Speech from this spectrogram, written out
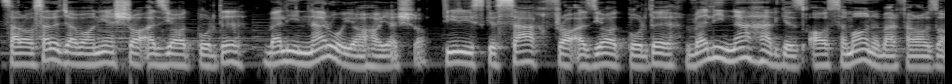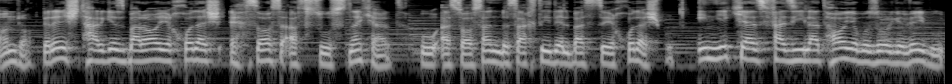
سراسر جوانیش را از یاد برده ولی نه رویاهایش را. دیری است که سقف را از یاد برده ولی نه هرگز آسمان بر فراز آن را. برشت هرگز برای خودش احساس افسوس نکرد. او اساسا به سختی دلبسته خودش بود. این یکی از فضیلت های بزرگ وی بود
